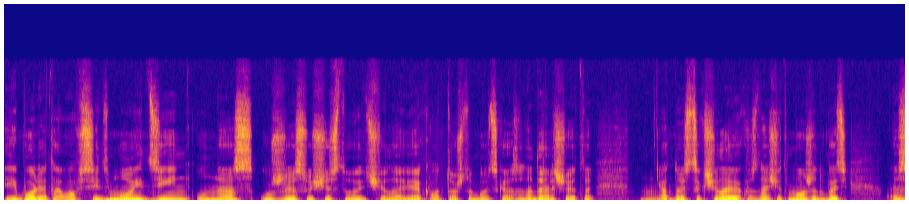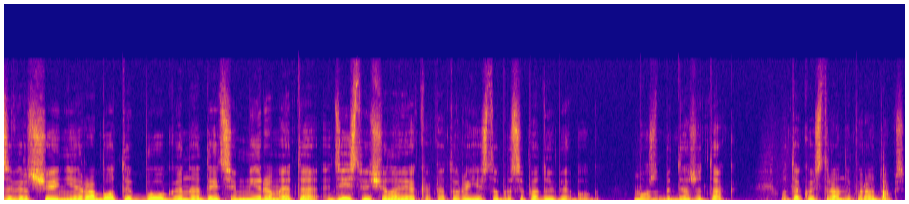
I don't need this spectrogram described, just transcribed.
и более того, в седьмой день у нас уже существует человек. Вот то, что будет сказано дальше, это относится к человеку. Значит, может быть, завершение работы Бога над этим миром — это действие человека, который есть образ и подобие Бога. Может быть, даже так. Вот такой странный парадокс.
